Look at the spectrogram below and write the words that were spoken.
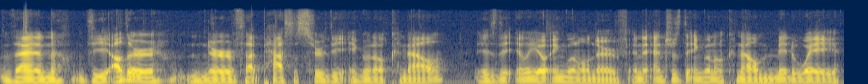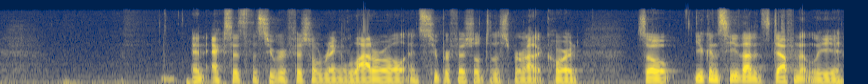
Then the other nerve that passes through the inguinal canal is the ilioinguinal nerve, and it enters the inguinal canal midway and exits the superficial ring lateral and superficial to the spermatic cord. So you can see that it's definitely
